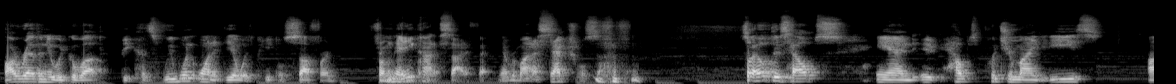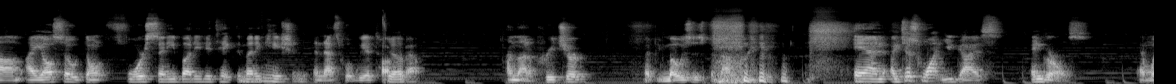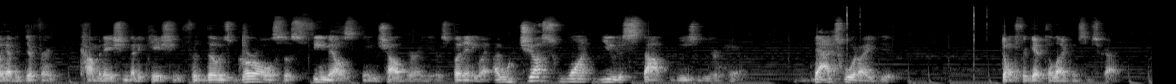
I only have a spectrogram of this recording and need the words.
our revenue would go up because we wouldn't want to deal with people suffering from any kind of side effect, never mind a sexual side effect. so I hope this helps and it helps put your mind at ease. Um, I also don't force anybody to take the medication, and that's what we had talked Yep. about. I'm not a preacher, might be Moses, but not a preacher. and I just want you guys and girls, and we have a different combination medication for those girls, those females in childbearing years. But anyway, I just want you to stop losing your hair. That's what I do. Don't forget to like and subscribe.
